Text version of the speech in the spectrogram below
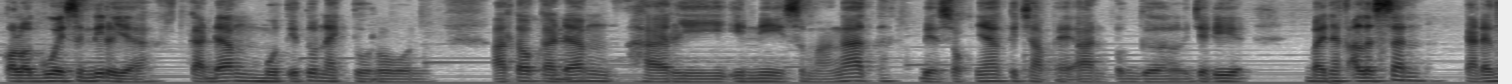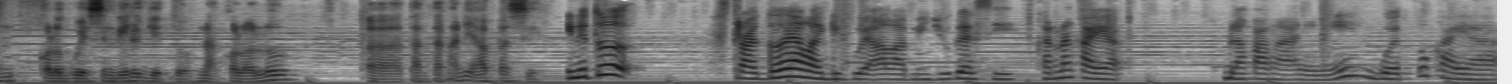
kalau gue sendiri ya, kadang mood itu naik turun atau kadang hari ini semangat, besoknya kecapean, pegel. Jadi banyak alasan. Kadang kalau gue sendiri gitu. Nah, kalau lu uh, tantangannya apa sih? Ini tuh struggle yang lagi gue alami juga sih. Karena kayak belakangan ini gue tuh kayak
